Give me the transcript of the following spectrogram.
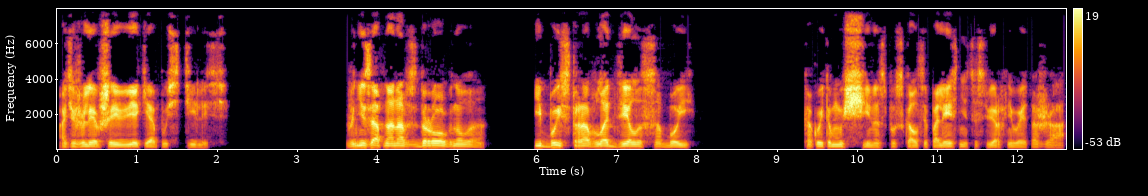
отяжелевшие веки опустились. Внезапно она вздрогнула и быстро овладела собой. Какой-то мужчина спускался по лестнице с верхнего этажа,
